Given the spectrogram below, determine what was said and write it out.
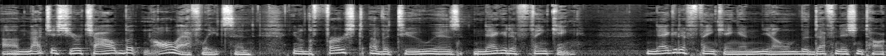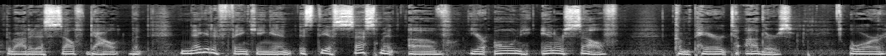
um, not just your child, but all athletes. And, you know, the first of the two is negative thinking. Negative thinking, and you know the definition talked about it as self doubt, but negative thinking, and it's the assessment of your own inner self compared to others or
